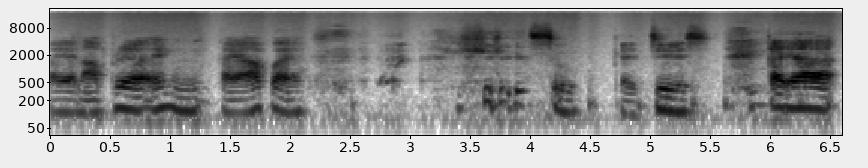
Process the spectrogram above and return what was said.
kayak nabrak eh kayak apa ya Su- Gajus. Kayak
